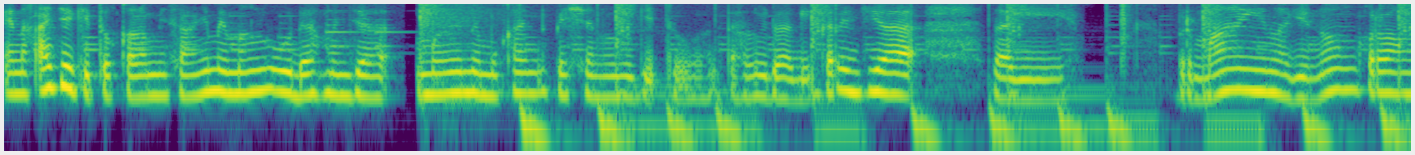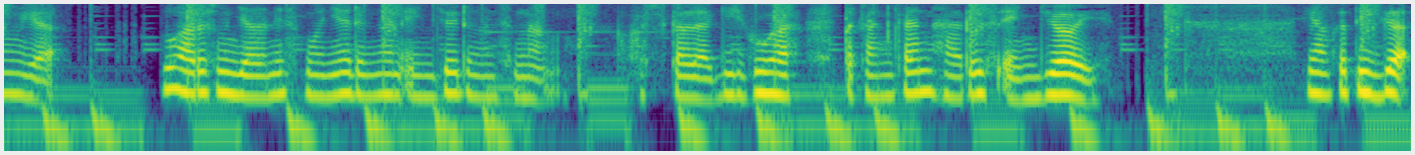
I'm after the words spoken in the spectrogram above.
enak aja gitu kalau misalnya memang lu udah menemukan passion lu gitu. Entah lu lagi kerja lagi bermain lagi nongkrong ya lu harus menjalani semuanya dengan enjoy dengan senang sekali lagi gue tekankan harus enjoy. Yang ketiga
